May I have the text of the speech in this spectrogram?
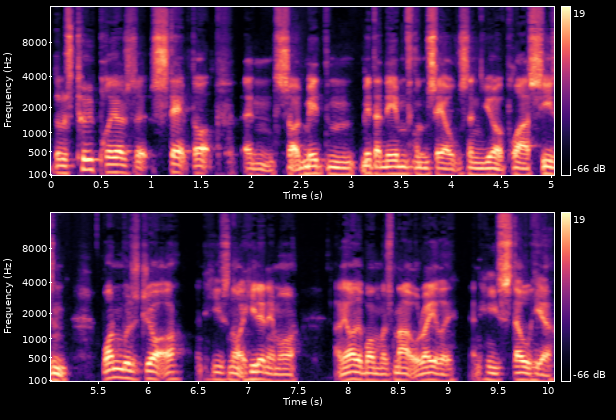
there was two players that stepped up and sort of made them made a name for themselves in Europe last season. One was Jota, and he's not here anymore, and the other one was Matt O'Riley, and he's still here.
